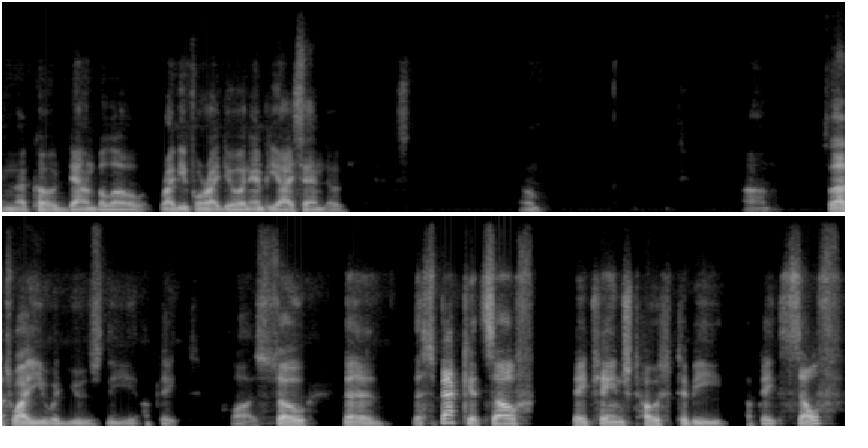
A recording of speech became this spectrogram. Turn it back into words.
in the code down below right before I do an MPI send of X. So, um, so that's why you would use the update clause. So the, the spec itself, they changed host to be update self.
